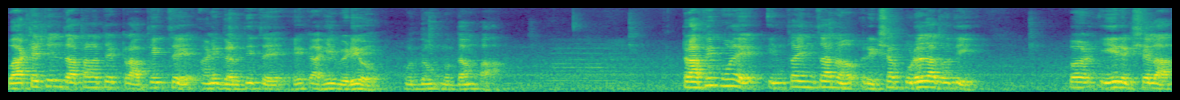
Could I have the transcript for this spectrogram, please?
वाटेतील जातानाचे ट्रॅफिकचे आणि गर्दीचे हे काही व्हिडिओ मुद्दाम मुद्दाम पहा. ट्रॅफिकमुळे इंचा इंचानं रिक्षा पुढे जात होती पण ई रिक्षेला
